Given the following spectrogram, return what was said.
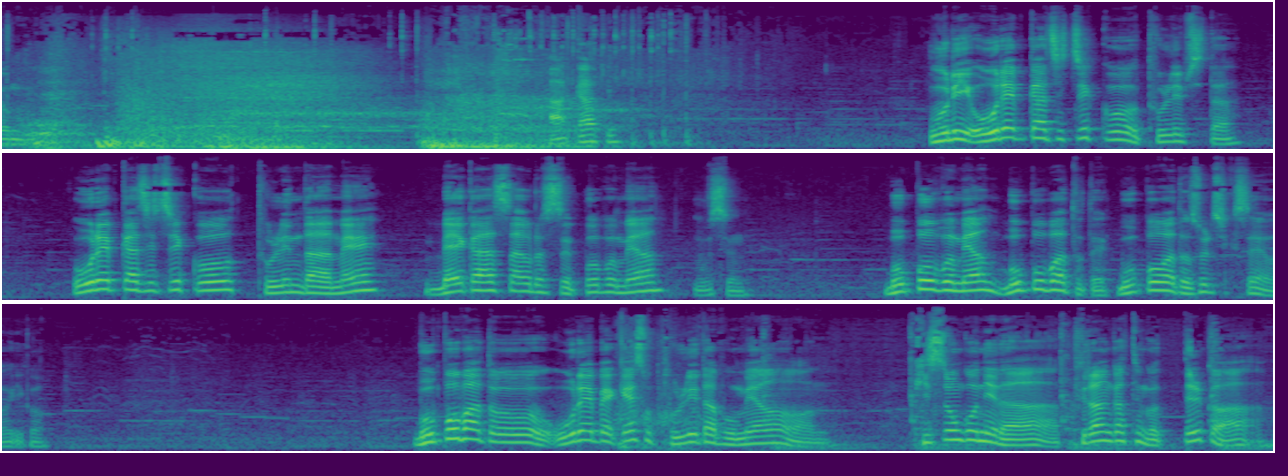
영웅. 아까비. 우리 5랩까지 찍고 돌립시다. 5랩까지 찍고 돌린 다음에 메가사우루스 뽑으면 우승. 못 뽑으면 못 뽑아도 돼. 못 뽑아도 솔직히 세요, 이거. 못 뽑아도 5렙에 계속 돌리다 보면 비송곤이나 드란 같은 거뜰 거야.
